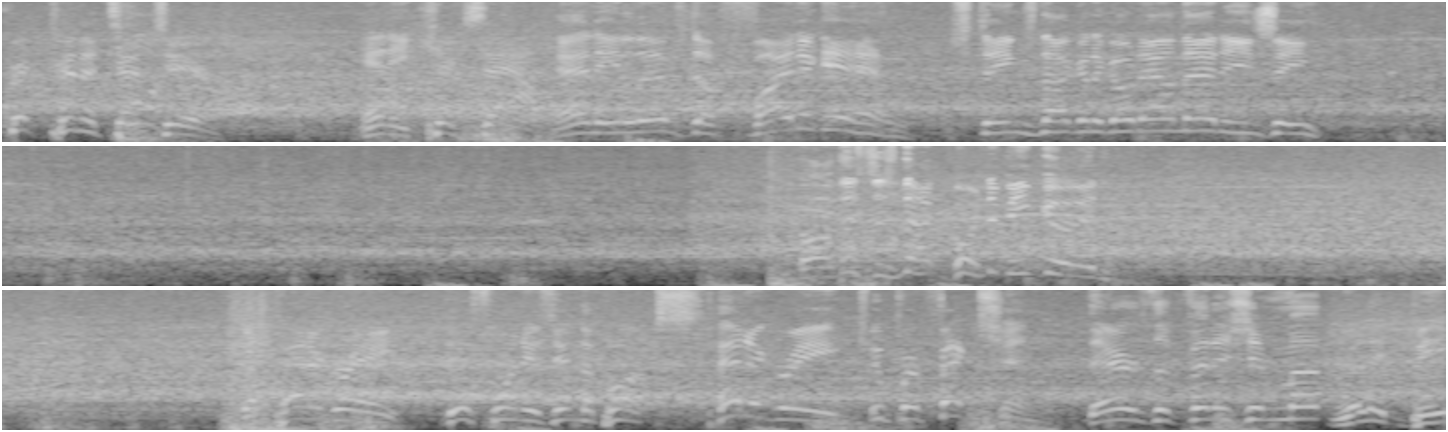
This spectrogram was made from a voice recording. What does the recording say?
Quick pin attempt here. And he kicks out. And he lives to fight again. Sting's not going to go down that easy. Oh, this is not going to be good. The pedigree. This one is in the books. Pedigree to perfection. There's the finishing move. Will it be?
